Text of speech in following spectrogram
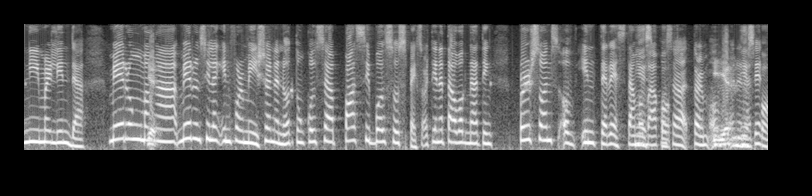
ni Merlinda, merong mga meron silang information ano tungkol sa possible suspects or tinatawag nating persons of interest. Tama Yes ba ako po. sa term of Yes. ano Yes natin? po.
